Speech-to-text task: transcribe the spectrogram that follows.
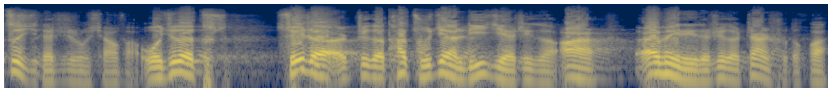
自己的这种想法。我觉得随着这个他逐渐理解这个阿埃梅里的这个战术的话，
